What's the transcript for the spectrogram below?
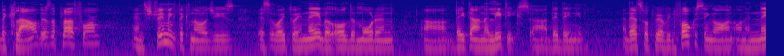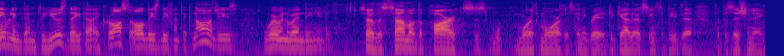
the cloud as the platform, and streaming technologies as a way to enable all the modern uh, data analytics uh, that they need. And that's what we have been focusing on, on enabling them to use data across all these different technologies where and when they need it. So the sum of the parts is worth more if it's integrated together, it seems to be the, the positioning,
